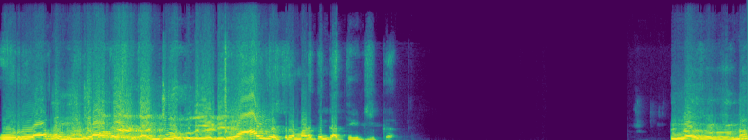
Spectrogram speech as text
ஒரு வாரம் மூஞ்ச பார்த்தா எனக்கு கஞ்சி வைப்பது இல்லடி வாய் எத்தனை மணித்தையும் கத்திக்கிட்டு இருக்க. என்ன சொல்றதுன்னா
